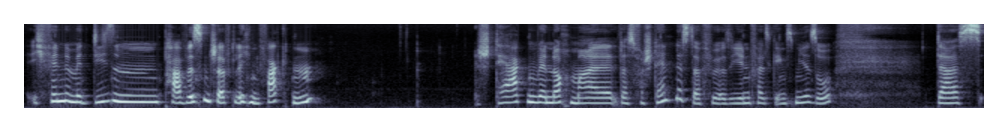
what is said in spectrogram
ich finde, mit diesen paar wissenschaftlichen Fakten stärken wir nochmal das Verständnis dafür, also jedenfalls ging es mir so, dass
